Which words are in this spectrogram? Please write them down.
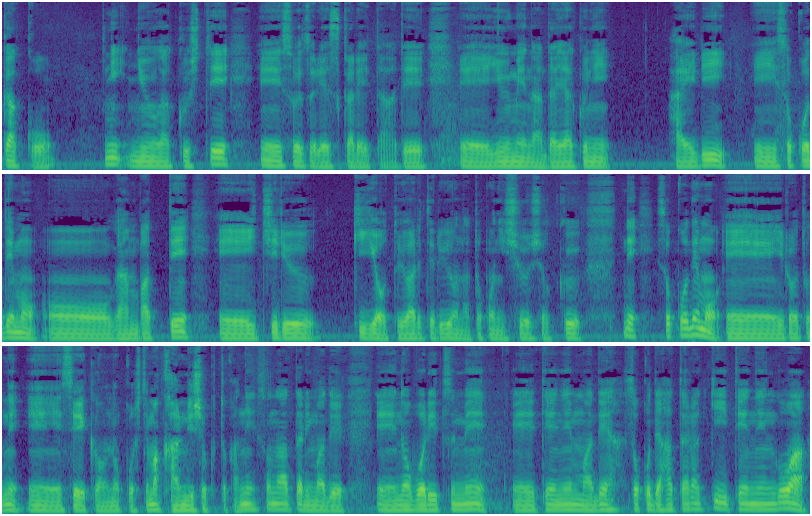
学校に入学して、えー、それぞれエスカレーターで、えー、有名な大学に入り、えー、そこでも頑張って、えー、一流企業と言われてるようなとこに就職。でそこでも、えー、いろいろとね、えー、成果を残して、まあ、管理職とかねその辺りまで、えー、上り詰め、えー、定年までそこで働き定年後は、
